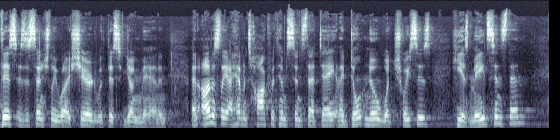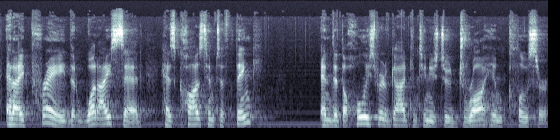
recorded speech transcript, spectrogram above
This is essentially what I shared with this young man. And, and honestly, I haven't talked with him since that day, and I don't know what choices he has made since then. And I pray that what I said has caused him to think and that the Holy Spirit of God continues to draw him closer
